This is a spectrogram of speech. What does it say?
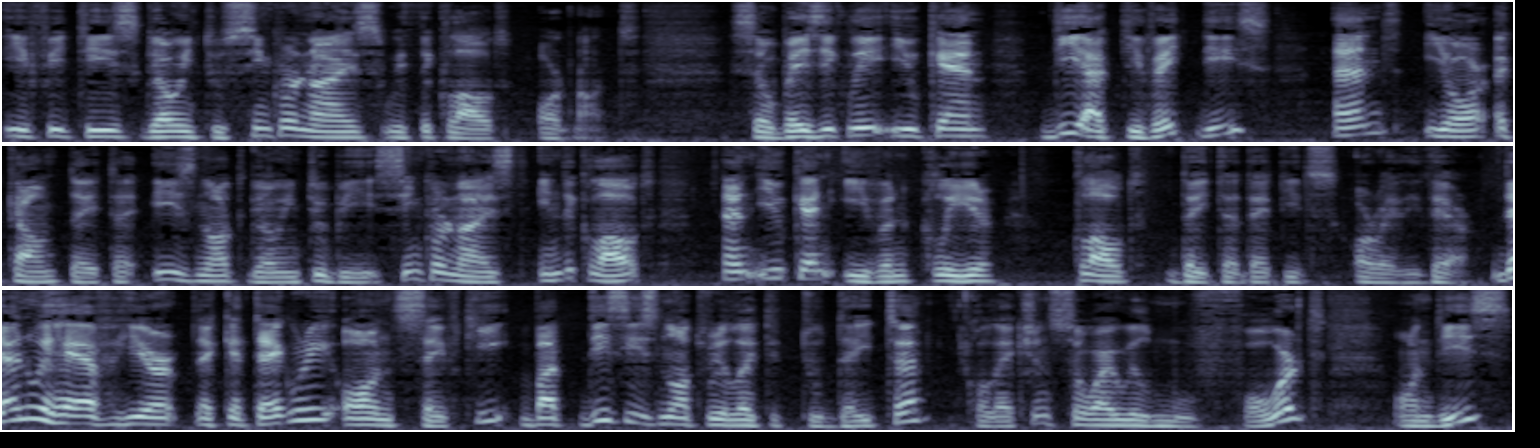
if it is going to synchronize with the cloud or not. So basically you can deactivate this and your account data is not going to be synchronized in the cloud and you can even clear cloud data that it's already there. Then we have here a category on safety, but this is not related to data collection, so I will move forward on this.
